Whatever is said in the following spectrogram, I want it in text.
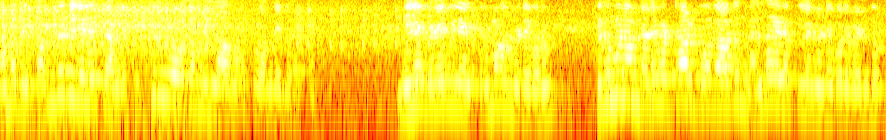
நமது சந்ததிகளுக்கு அந்த பித்ருதோஷம் இல்லாமல் குழந்தை பிறக்கும். மிக விரைவிலே திருமணம் நடைபெறும். திருமணம் நடைபெற்றால் போதாது நல்ல இடத்தில் நடைபெற வேண்டும்.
